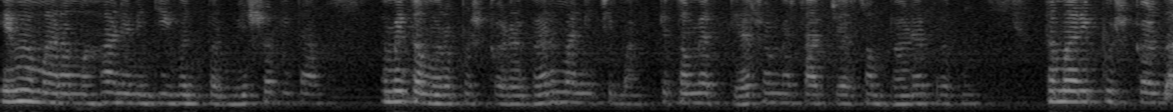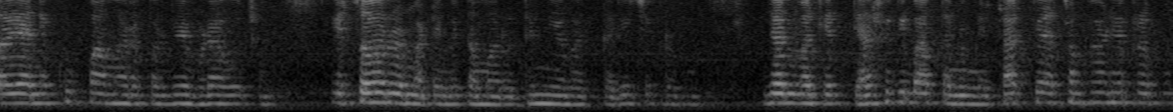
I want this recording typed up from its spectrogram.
એવા મારા મહાન અને જીવન પરમેશ્વર પિતા, અમે તમારો પુષ્કળ આભાર માની છીએ બાપ, કે તમે અત્યાર સુધી સાચવ્યા સંભાળ્યા પ્રભુ તમારી પુષ્કળ દયા અને કૃપા મારા પર વેવડાવો છો. એ સર્વ માટે મેં તમારો ધન્યવાદ કરીએ છીએ પ્રભુ. જન્મથી અત્યાર સુધી બાપ તમે અમને સાચવ્યા સંભાળ્યા પ્રભુ.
